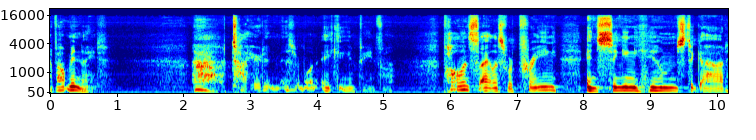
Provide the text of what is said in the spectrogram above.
About midnight, oh, tired and miserable and aching and painful, Paul and Silas were praying and singing hymns to God.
